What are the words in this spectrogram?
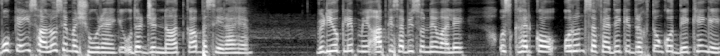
वो कई सालों से मशहूर हैं कि उधर जन्नात का बसेरा है। वीडियो क्लिप में आपके सभी सुनने वाले उस घर को और उन सफ़ेदे के दरख्तों को देखेंगे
